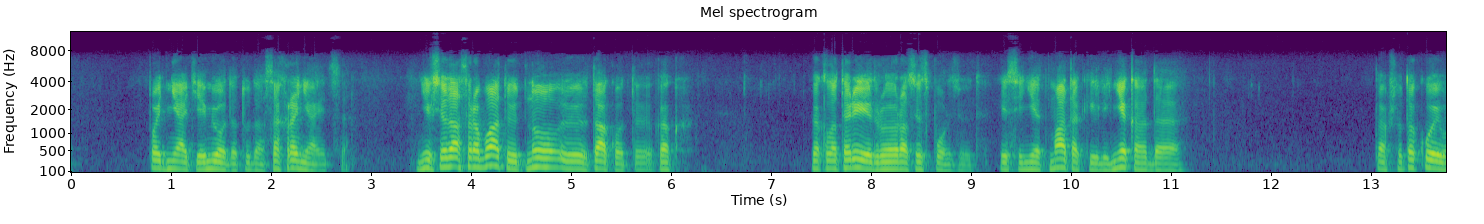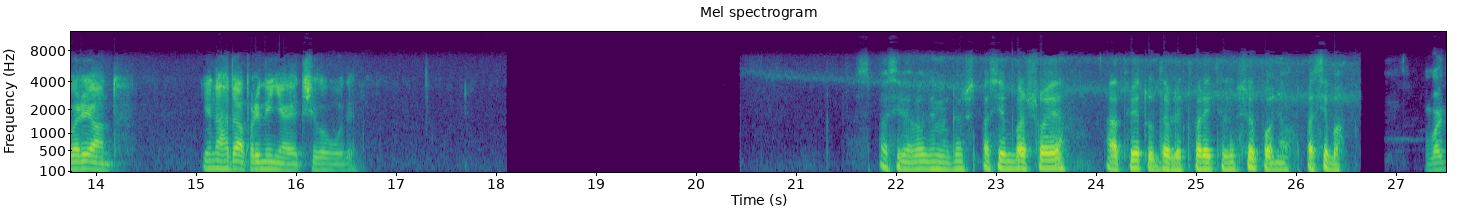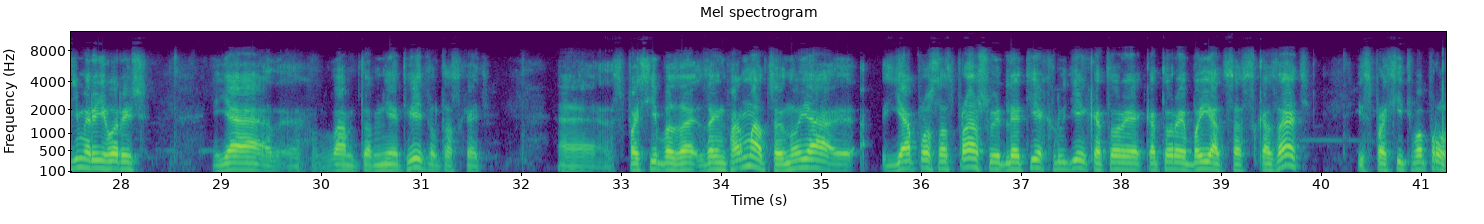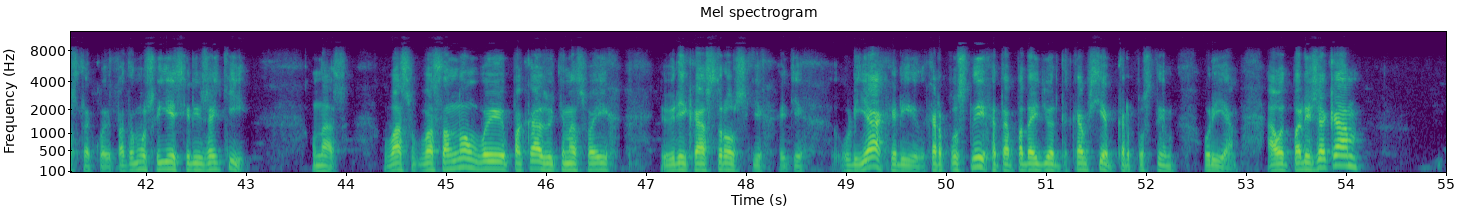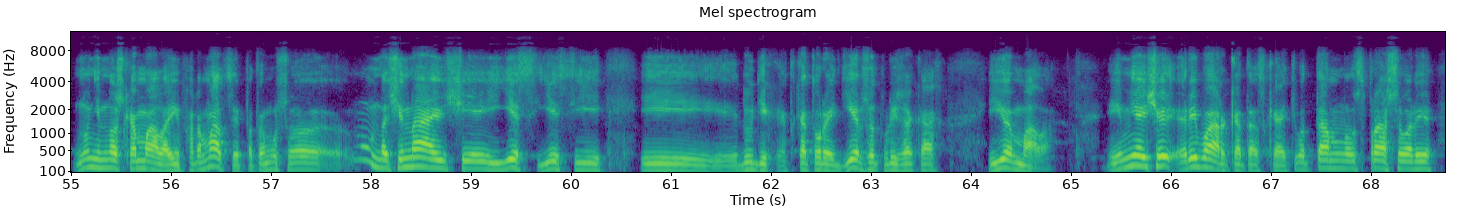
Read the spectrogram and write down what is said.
поднятия меда туда сохраняется. Не всегда срабатывает, но э, так вот, э, как, как лотерея другой раз используют. Если нет маток или некогда. Так что такой вариант иногда применяют пчеловоды. Спасибо, Владимир Ильич. Спасибо большое. Ответ удовлетворительный. Все понял. Спасибо. Владимир Егорович, я э, вам там не ответил, так сказать. Э, спасибо за, за информацию, но я, э, я просто спрашиваю для тех людей, которые, которые боятся сказать и спросить вопрос такой, потому что есть режаки у нас. Вас, в основном вы показываете на своих великоостровских этих ульях или корпусных, это подойдет ко всем корпусным ульям. А вот по лежакам, ну, немножко мало информации, потому что ну, начинающие, есть, есть и, и люди, которые держат в лежаках, ее мало. И мне еще ремарка, так сказать, вот там спрашивали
